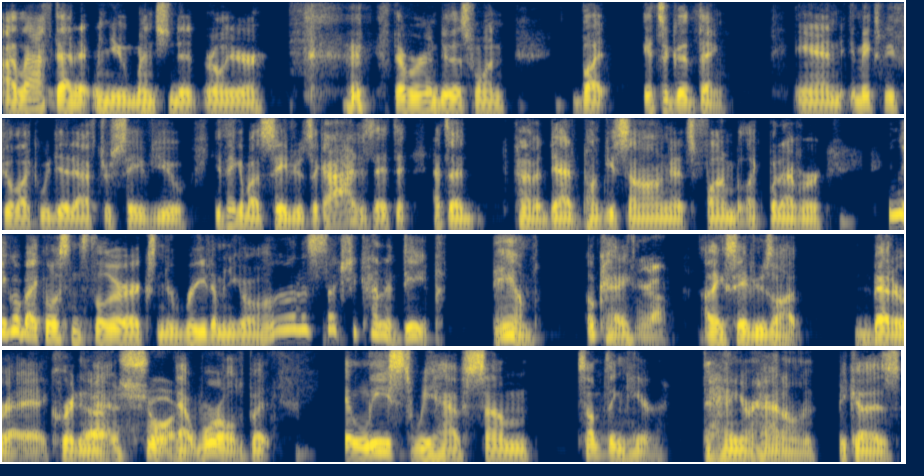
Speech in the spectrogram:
i laughed at it when you mentioned it earlier that we are going to do this one but it's a good thing. And it makes me feel like we did after save you. You think about save you it's like ah it's a, that's a kind of a dad punky song and it's fun but like whatever. And you go back and listen to the lyrics and you read them and you go oh this is actually kind of deep. Damn. Okay. Yeah. I think save you's a lot better at creating uh, that sure. that world but at least we have some something here to hang our hat on because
